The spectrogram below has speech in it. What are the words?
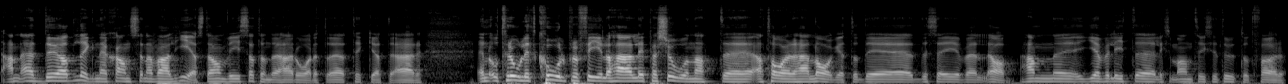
han är dödlig när chanserna väl ges. Det har han visat under det här året och jag tycker att det är en otroligt cool profil och härlig person att, att ha i det här laget och det, det säger väl, ja, han ger väl lite liksom ansiktet utåt för,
